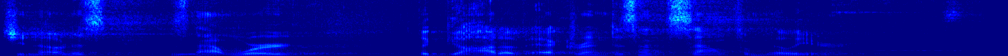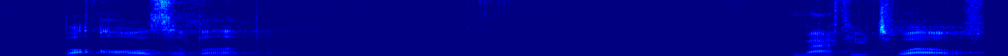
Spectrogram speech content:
Did you notice, isn't that word, the God of Ekron, doesn't that sound familiar? Baal Zebub? Matthew 12,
